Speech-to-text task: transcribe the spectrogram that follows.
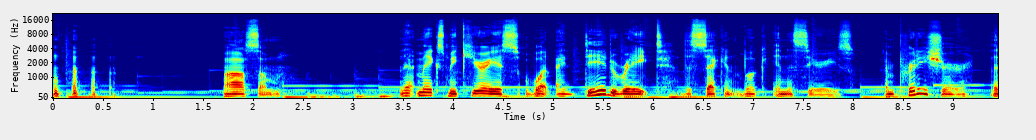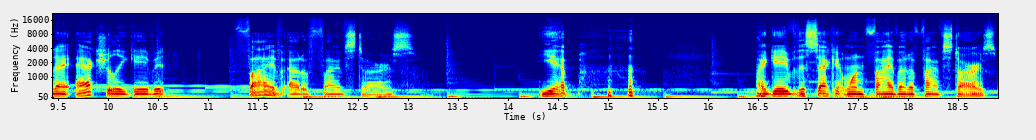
awesome. That makes me curious what I did rate the second book in the series. I'm pretty sure that I actually gave it 5 out of 5 stars. Yep. I gave the second one 5 out of 5 stars.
